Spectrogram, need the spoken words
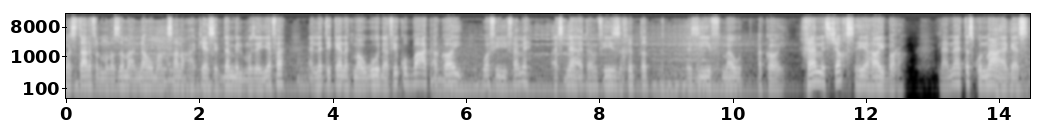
وستعرف المنظمة أنه من صنع أكياس الدم المزيفة التي كانت موجودة في قبعة أكاي وفي فمه أثناء تنفيذ خطة تزييف موت أكاي. خامس شخص هي هايبرا. لأنها تسكن مع أجاسا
